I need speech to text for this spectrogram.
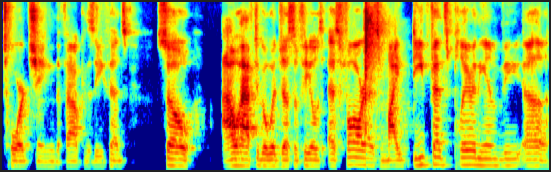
torching the Falcons defense. So I'll have to go with Justin Fields. As far as my defense player, the MV uh,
